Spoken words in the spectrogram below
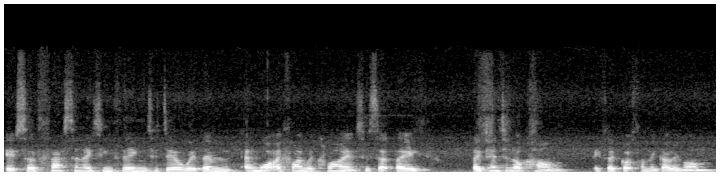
it's a fascinating thing to deal with, and and what I find with clients is that they they tend to not come if they've got something going on,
